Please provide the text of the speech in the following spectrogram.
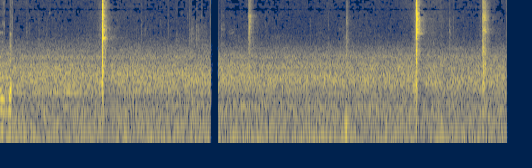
was bad.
